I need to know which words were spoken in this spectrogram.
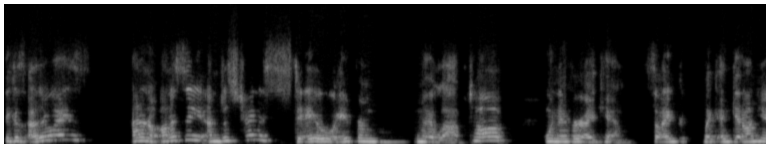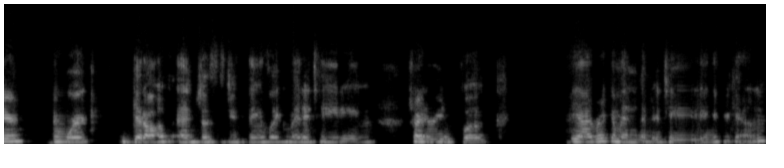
because otherwise, I don't know, honestly, I'm just trying to stay away from my laptop whenever I can. So I like I get on here, I work, get off and just do things like meditating, try to read a book. Yeah, I recommend meditating if you can.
